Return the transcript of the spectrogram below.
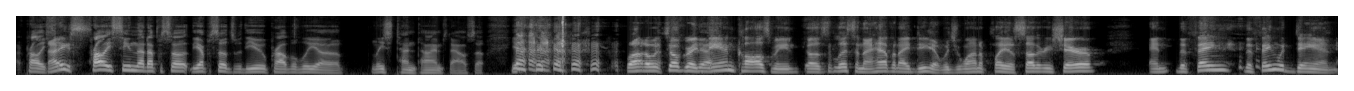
I've probably Nice. seen, probably seen that episode, the episodes with you, probably uh, at least ten times now. So yeah, Well, it was so great. Yeah. Dan calls me and goes, "Listen, I have an idea. Would you want to play a Southern sheriff?" And the thing, the thing with Dan,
